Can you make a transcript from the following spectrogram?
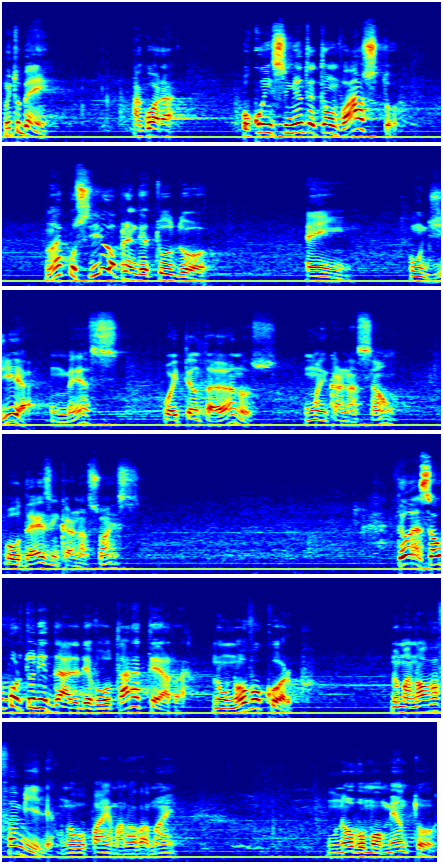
Muito bem. Agora, o conhecimento é tão vasto, não é possível aprender tudo em um dia, um mês, 80 anos, uma encarnação ou 10 encarnações. Então, essa oportunidade de voltar à Terra num novo corpo, numa nova família, um novo pai, uma nova mãe, um novo momento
